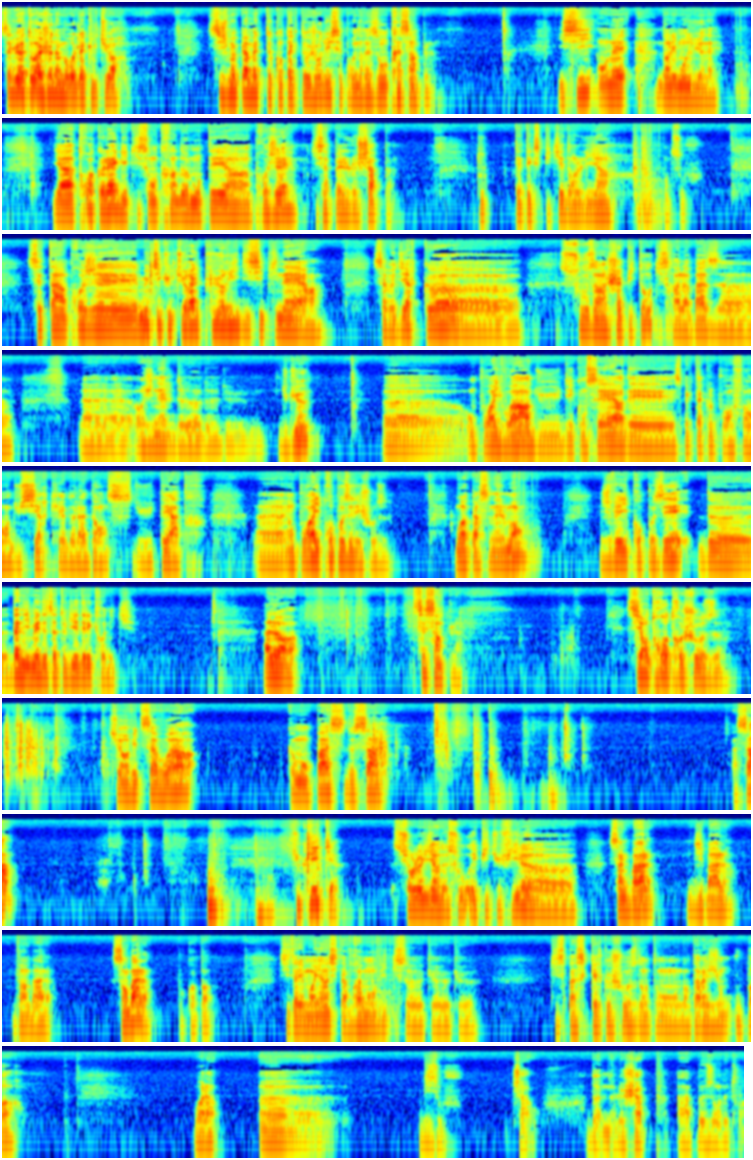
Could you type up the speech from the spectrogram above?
Salut à toi, jeune amoureux de la culture. Si je me permets de te contacter aujourd'hui, c'est pour une raison très simple. Ici, on est dans les monts du Lyonnais. Il y a trois collègues qui sont en train de monter un projet qui s'appelle le CHAP. Tout est expliqué dans le lien en dessous. C'est un projet multiculturel pluridisciplinaire. Ça veut dire que euh, sous un chapiteau qui sera la base euh, originelle du lieu, euh, on pourra y voir des concerts, des spectacles pour enfants, du cirque, de la danse, du théâtre. Euh, et on pourra y proposer des choses. Moi, personnellement, je vais y proposer d'animer des ateliers d'électronique. Alors, c'est simple. Si entre autres choses, tu as envie de savoir comment on passe de ça à ça, tu cliques sur le lien dessous et puis tu files 5 euh, balles, 10 balles, 20 balles, 100 balles, pourquoi pas. Si tu as les moyens, si tu as vraiment envie qu'il se, que, se passe quelque chose dans, ton, dans ta région ou pas. Voilà. Euh, Bisous. Ciao. Donne. Le chap a besoin de toi.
